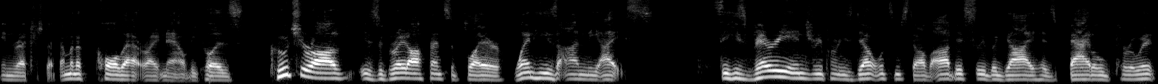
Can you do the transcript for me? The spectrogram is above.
in retrospect. I'm going to call that right now because Kucherov is a great offensive player when he's on the ice. See, he's very injury prone. He's dealt with some stuff. Obviously, the guy has battled through it,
